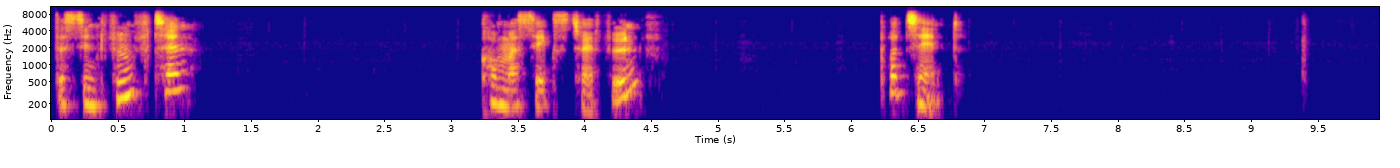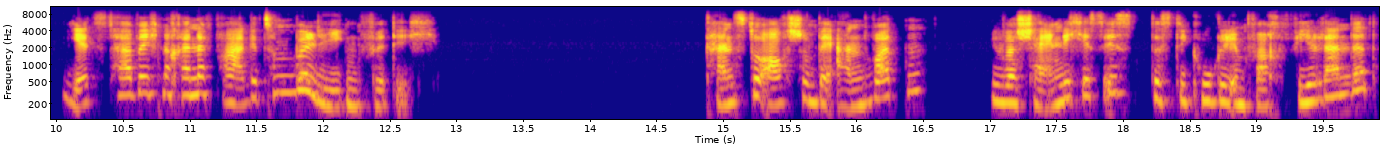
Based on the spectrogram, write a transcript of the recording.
Das sind 15,625 Prozent. Jetzt habe ich noch eine Frage zum Überlegen für dich. Kannst du auch schon beantworten, wie wahrscheinlich es ist, dass die Kugel im Fach 4 landet?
